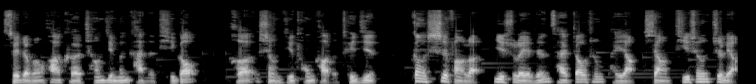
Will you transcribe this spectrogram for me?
随着文化课成绩门槛的提高和省级统考的推进，更释放了艺术类人才招生培养向提升质量、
